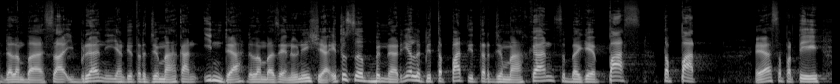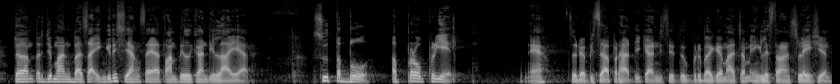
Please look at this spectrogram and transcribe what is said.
dalam bahasa Ibrani yang diterjemahkan indah dalam bahasa Indonesia itu sebenarnya lebih tepat diterjemahkan sebagai pas, tepat. Ya, seperti dalam terjemahan bahasa Inggris yang saya tampilkan di layar. Suitable, appropriate. Ya, sudah bisa perhatikan di situ berbagai macam English translation.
